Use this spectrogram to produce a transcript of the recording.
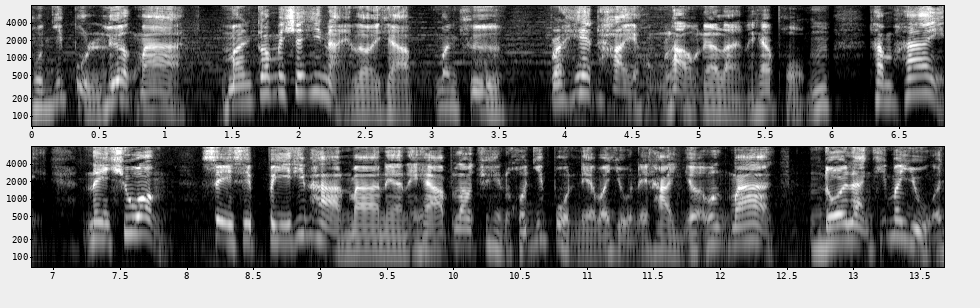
ทุนญี่ปุ่นเลือกมา มันก็ไม่ใช่ที่ไหนเลยครับ มันคือประเทศไทยของเราเนี่ยแหละนะครับผมทำให้ในช่วง 40 ปีที่ผ่านมาเนี่ยนะครับเราจะเห็นคนญี่ปุ่นเนี่ยมาอยู่ในไทยเยอะมากๆ โดยแหล่งที่มาอยู่กัน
